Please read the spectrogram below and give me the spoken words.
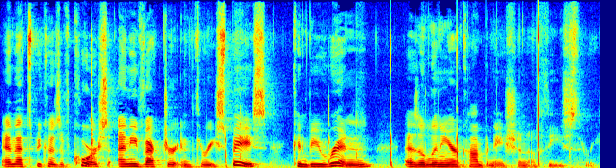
And that's because, of course, any vector in three space can be written as a linear combination of these three.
